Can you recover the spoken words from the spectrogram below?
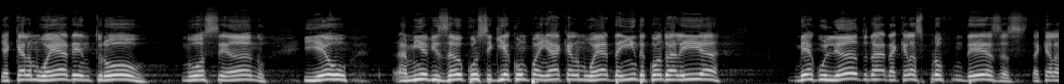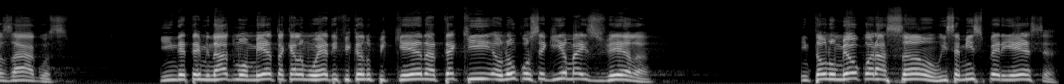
E aquela moeda entrou no oceano. E eu, a minha visão, eu consegui acompanhar aquela moeda ainda quando ela ia mergulhando na, naquelas profundezas, daquelas águas. E em determinado momento, aquela moeda ia ficando pequena até que eu não conseguia mais vê-la. Então, no meu coração, isso é minha experiência,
